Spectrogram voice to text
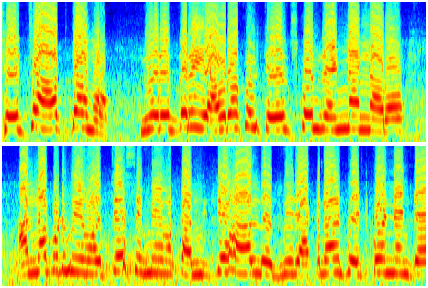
చర్చ ఆపుతాము. మీరిద్దరు ఎవరో ఒకరు తేల్చుకొని రండి అన్నారు. అన్నప్పుడు మేము వచ్చేసి మేము కమిటీ హాల్ మీరు ఎక్కడైనా పెట్టుకోండి అంటే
